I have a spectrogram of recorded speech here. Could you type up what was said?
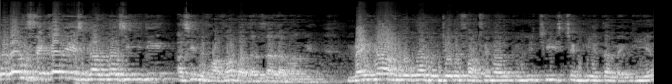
ਉਹਨਾਂ ਨੂੰ ਫਿਕਰ ਇਸ ਗੱਲ ਦਾ ਸੀ ਕਿ ਜੀ ਅਸੀਂ ਲਿਫਾਫਾ ਬਦਲਦਾ ਲਵਾਂਗੇ। ਮਹਿੰਗਾ ਹੋਊਗਾ ਦੂਜੇ ਲਿਫਾਫੇ ਨਾਲ ਕਿਉਂਕਿ ਚੀਜ਼ ਚੰਗੀ ਹੈ ਤਾਂ ਮਹਿੰਗੀ ਹੈ,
